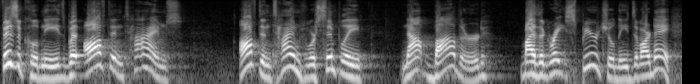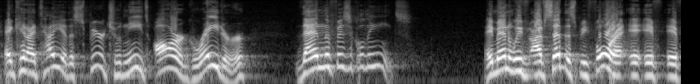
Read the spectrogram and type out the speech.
physical needs, but oftentimes, oftentimes we're simply not bothered by the great spiritual needs of our day. And can I tell you, the spiritual needs are greater than the physical needs. Amen. We've, I've said this before. If, if,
